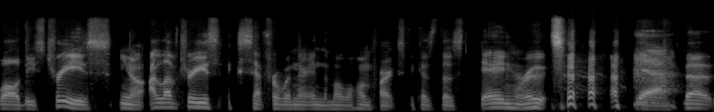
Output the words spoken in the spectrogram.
well these trees you know i love trees except for when they're in the mobile home parks because those dang roots yeah. the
